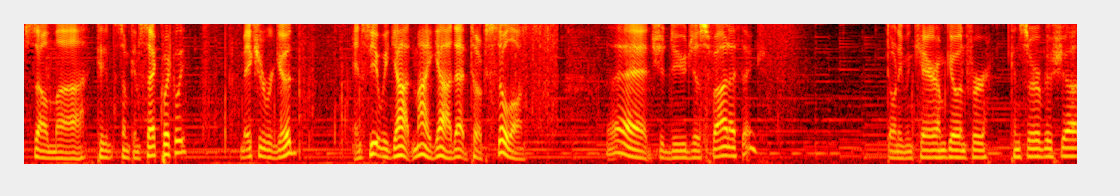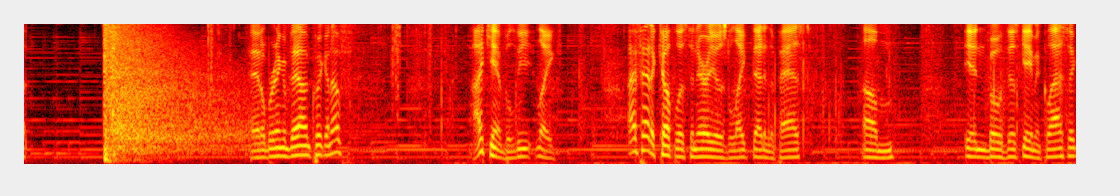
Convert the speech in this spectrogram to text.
some uh, some consec quickly. Make sure we're good. And see what we got. My god, that took so long. That should do just fine, I think. Don't even care. I'm going for conservative shot. That'll bring him down quick enough. I can't believe, like, I've had a couple of scenarios like that in the past, um, in both this game and Classic,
